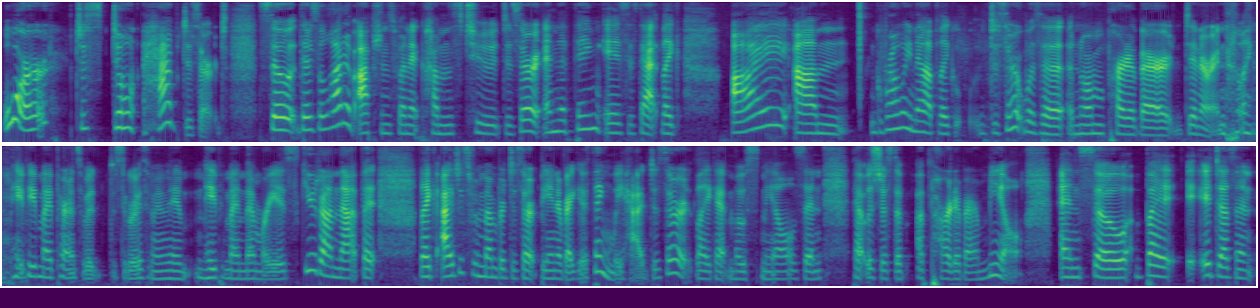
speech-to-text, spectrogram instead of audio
or just don't have dessert. So there's a lot of options when it comes to dessert. And the thing is, is that like I um growing up, like dessert was a, a, normal part of our dinner. And like maybe my parents would disagree with me. Maybe, maybe, my memory is skewed on that. But like I just remember dessert being a regular thing. We had dessert like at most meals, and that was just a, a part of our meal. And so, but it doesn't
